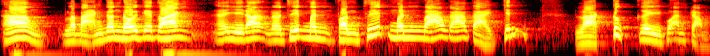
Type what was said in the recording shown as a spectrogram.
Không? Là bạn cân đối kế toán, hay gì đó. Rồi thuyết minh, phần thuyết minh báo cáo tài chính là cực kỳ quan trọng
